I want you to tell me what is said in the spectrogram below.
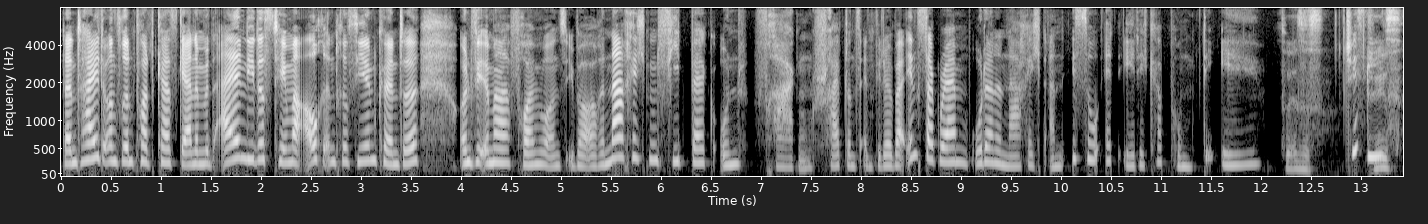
dann teilt unseren Podcast gerne mit allen, die das Thema auch interessieren könnte. Und wie immer freuen wir uns über eure Nachrichten, Feedback und Fragen. Schreibt uns entweder über Instagram oder eine Nachricht an isso.edeka.de. So ist es. Tschüssi. Tschüss.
